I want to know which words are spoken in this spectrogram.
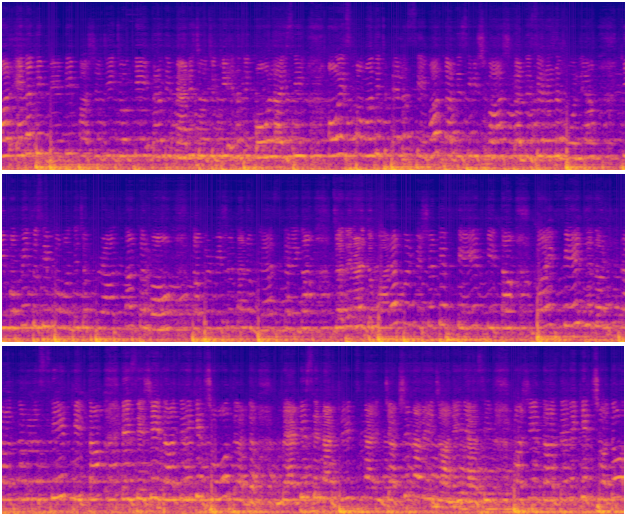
ਔਰ ਇਹਨਾਂ ਦੀ ਬੇਟੀ ਪਾਸਟਰ ਜੀ ਜੋ ਕਿ ਇਹਨਾਂ ਦੀ ਮੈਰਿਜ ਹੋ ਚੁੱਕੀ ਇਹਨਾਂ ਦੇ ਕੋਲ ਆਈ ਸੀ, ਉਹ ਇਸ ਭਵਨ ਵਿੱਚ ਪਹਿਲਾਂ ਸੇਵਾ ਕਰਦੇ ਸੀ, ਵਿਸ਼ਵਾਸ ਕਰਦੇ ਸੀ। ਇਹਨਾਂ ਨੇ ਬੋਲਿਆ ਕਿ ਮੰਮੀ, ਤੁਸੀਂ ਭਵਨ ਦੇ ਵਿੱਚ ਪ੍ਰਾਰਥਨਾ ਕਰਵਾਓ ਤਾਂ ਪਰਮੇਸ਼ਰ ਤੁਹਾਨੂੰ ਬਲੈਸ ਕਰੇਗਾ। ਜਦ ਇਹਨਾਂ ਨੇ ਦੁਬਾਰਾ ਪਰਮੇਸ਼ਰ ਤੇ ਫੇਥ ਕੀਤਾ ਬਾਈ ਫੇਥ ਜਦੋਂ ਪ੍ਰਾਰਥਨਾ ਨੂੰ ਰਿਸੀਵ ਕੀਤਾ, ਇਸ ਇਸੇ ਦੱਸਦੇ ਨੇ ਕਿ ਜੋ ਦਰਦ ਮੈਡੀਸਿਨ ਨਾਲ ਡ੍ਰਿਪਸ ਨਾਲ ਇੰਜੈਕਸ਼ਨ ਨਾਲ ਇਹ ਜਾਣੇ ਗਿਆ ਸੀ, ਪਾਸ਼ੇ ਦੱਸਦੇ ਨੇ ਕਿ ਜਦੋਂ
